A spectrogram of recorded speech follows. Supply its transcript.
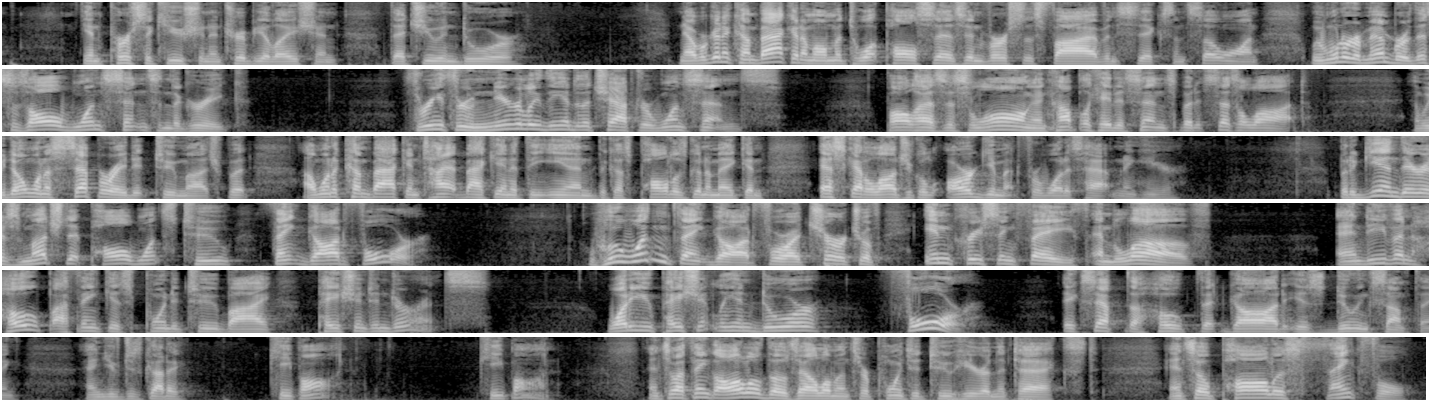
in persecution and tribulation that you endure. Now, we're going to come back in a moment to what Paul says in verses 5 and 6 and so on. We want to remember this is all one sentence in the Greek. Three through nearly the end of the chapter, one sentence. Paul has this long and complicated sentence, but it says a lot. And we don't want to separate it too much, but I want to come back and tie it back in at the end because Paul is going to make an eschatological argument for what is happening here. But again, there is much that Paul wants to thank God for. Who wouldn't thank God for a church of increasing faith and love and even hope, I think, is pointed to by patient endurance. What do you patiently endure for? Except the hope that God is doing something, and you've just got to keep on. Keep on. And so I think all of those elements are pointed to here in the text. And so Paul is thankful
